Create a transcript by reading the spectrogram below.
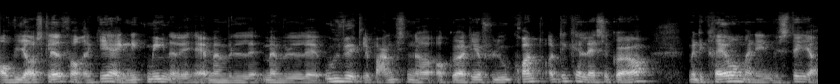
og vi er også glade for, at regeringen ikke mener det, at man vil, man vil øh, udvikle branchen og, og gøre det at flyve grønt, og det kan lade sig gøre, men det kræver, at man investerer.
